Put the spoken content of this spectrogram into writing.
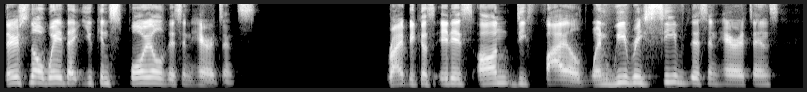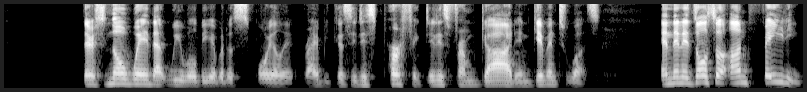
There's no way that you can spoil this inheritance, right? Because it is undefiled. When we receive this inheritance, there's no way that we will be able to spoil it, right? Because it is perfect, it is from God and given to us. And then it's also unfading.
